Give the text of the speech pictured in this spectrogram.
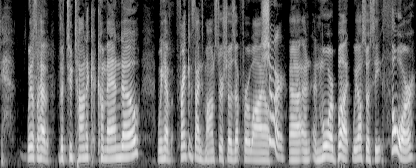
Yeah. We also have the Teutonic Commando. We have Frankenstein's monster shows up for a while. Sure. Uh, and, and more. But we also see Thor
